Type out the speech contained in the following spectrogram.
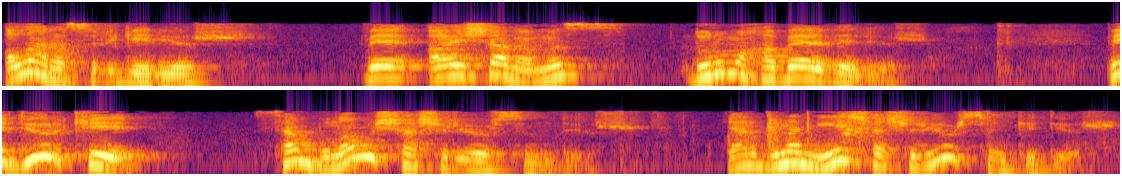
Allah Resulü geliyor. Ve Ayşe anamız durumu haber veriyor. Ve diyor ki sen buna mı şaşırıyorsun diyor. Yani buna niye şaşırıyorsun ki diyor.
